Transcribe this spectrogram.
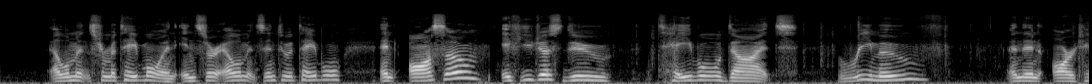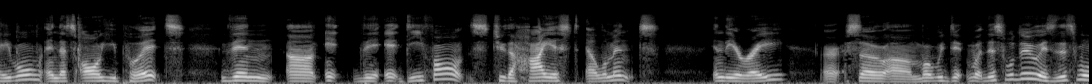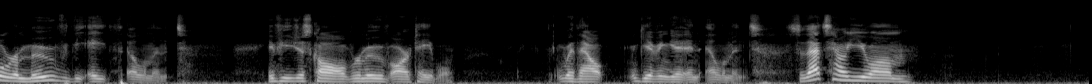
elements from a table and insert elements into a table. And also, if you just do table dot remove and then our table and that's all you put. Then um, it the it defaults to the highest element in the array. So um, what we did what this will do is this will remove the eighth element if you just call remove our table without giving it an element. So that's how you um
